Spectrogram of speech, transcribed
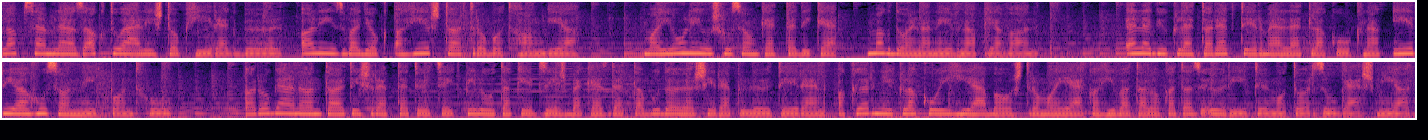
Lapszemle az aktuális top hírekből. Alíz vagyok, a hírstart robot hangja. Ma július 22-e, Magdolna névnapja van. Elegük lett a reptér mellett lakóknak, írja a 24.hu. A Rogán Antalt is reptető cég pilótaképzésbe kezdett a Budaörsi repülőtéren, a környék lakói hiába ostromolják a hivatalokat az őrítő motorzúgás miatt.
